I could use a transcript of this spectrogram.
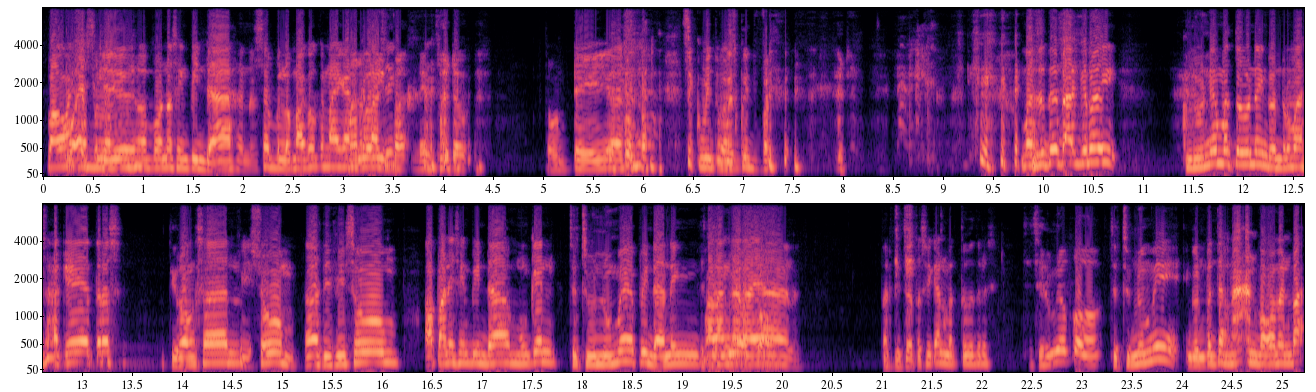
Pokoknya USG sebelum apa ono sing pindah ngono. sebelum aku kenaikan kelas nih sih Tonte ya. Squidward. Squidward. Maksudnya tak kira i, gurune metu ning nggon rumah sakit terus dirongsen, Visum. ah, di visum, apa nih sing pindah mungkin jejunume pindah ning Jejunume Palangkaraya. Iki kan metu terus. jejunumnya apa? Jejunume nggon pencernaan pokoknya Pak.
